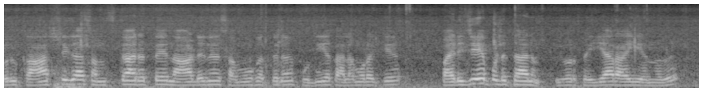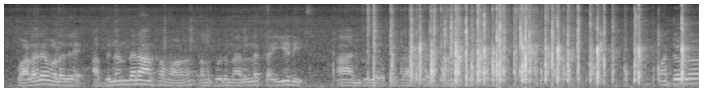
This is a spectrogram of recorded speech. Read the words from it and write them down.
ഒരു കാർഷിക സംസ്കാരത്തെ നാടിന് സമൂഹത്തിന് പുതിയ തലമുറയ്ക്ക് പരിചയപ്പെടുത്താനും ഇവർ തയ്യാറായി എന്നത് വളരെ വളരെ അഭിനന്ദനാർഹമാണ്. നമുക്കൊരു നല്ല കയ്യടി ആ അഞ്ച് ചെറുപ്പക്കാർക്ക് മറ്റൊന്ന്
